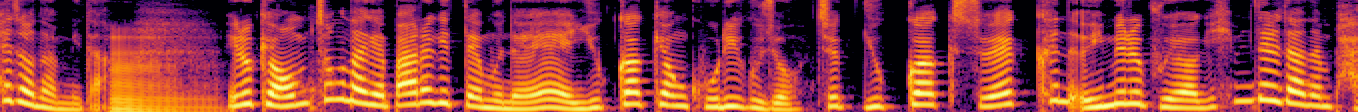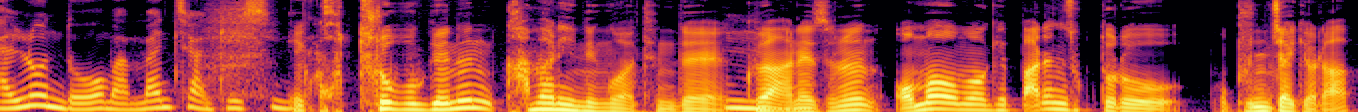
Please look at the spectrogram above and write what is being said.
회전합니다. 음. 이렇게 엄청나게 빠르기 때문에 육각형 고리 구조, 즉 육각수에 큰 의미를 부여하기 힘들다는 반론도 만만치 않게 이 있습니다. 겉으로 보기에는 가만히 있는 것 같은데 음. 그 안에서는 어마어마하게 빠른 속도로 뭐 분자 결합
